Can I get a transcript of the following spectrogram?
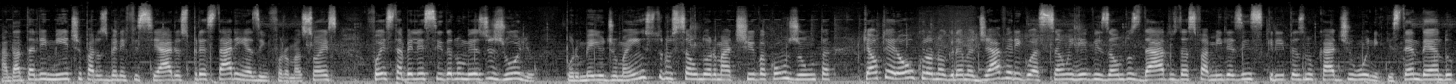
A data limite para os beneficiários prestarem as informações foi estabelecida no mês de julho, por meio de uma instrução normativa conjunta que alterou o cronograma de averiguação e revisão dos dados das famílias inscritas no CAD Único, estendendo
